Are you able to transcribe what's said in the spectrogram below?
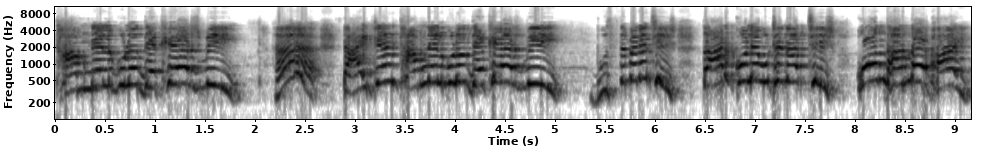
থামনেলগুলো দেখে আসবি। হ্যাঁ? টাইটেল থামনেলগুলো দেখে আসবি। বুঝতে পেরেছিস? তার কোলে উঠে নাচছিস। কোন ধান্দায় ভাই?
